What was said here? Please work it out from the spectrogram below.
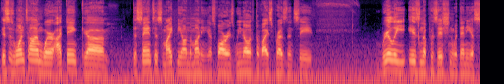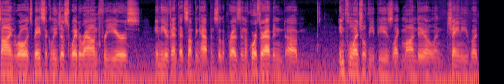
This is one time where I think. Uh, DeSantis might be on the money as far as we know that the vice presidency really isn't a position with any assigned role. It's basically just wait around for years in the event that something happens to the president. Of course, there have been um, influential VPs like Mondale and Cheney, but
